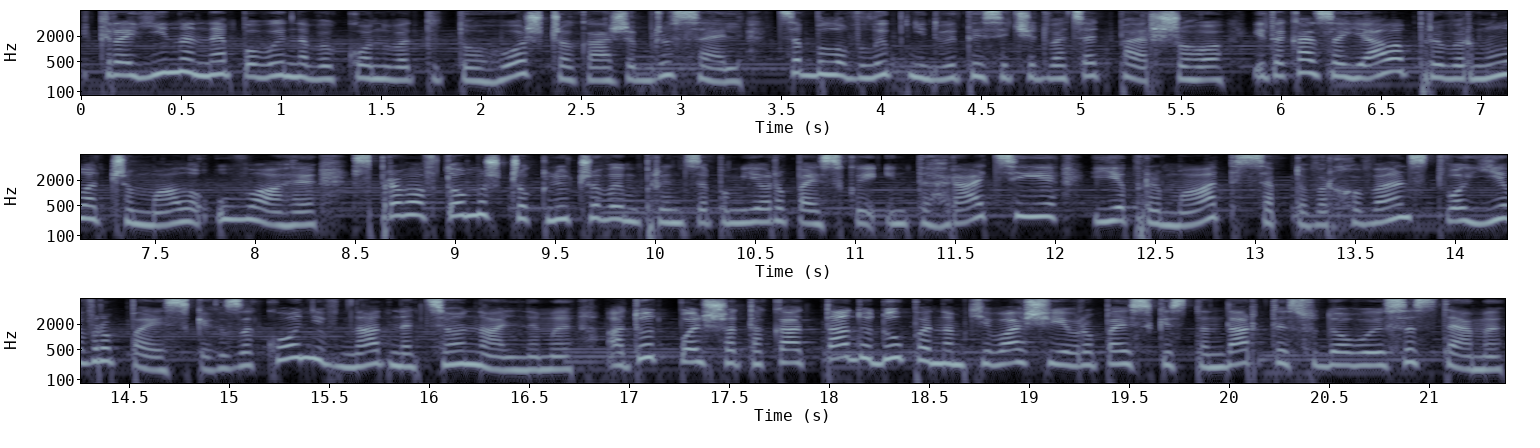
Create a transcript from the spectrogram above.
і країна не повинна виконувати того, що каже Брюссель. Це було в липні 2021-го. І така заява привернула чимало уваги. Справа в тому, що ключовим принципом європейської інтеграції є примат, себто верховенство європейських законів над національними. А тут Польща така та додупи нам ті ваші європейські стандарти судової системи.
